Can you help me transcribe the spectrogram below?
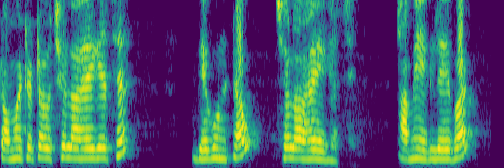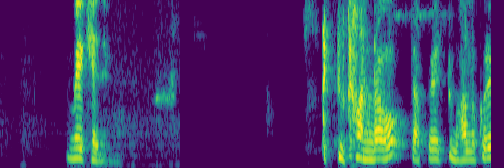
টমেটোটাও ছোলা হয়ে গেছে, বেগুনটাও ছোলা হয়ে গেছে। আমি এগুলো এবার মেখে নেব। একটু ঠান্ডা হোক, তারপরে একটু ভালো করে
